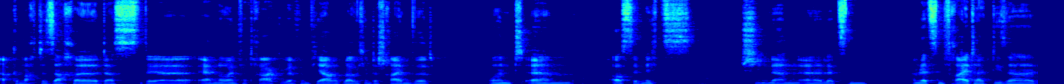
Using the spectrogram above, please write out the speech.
abgemachte Sache, dass der er einen neuen Vertrag über fünf Jahre, glaube ich, unterschreiben wird. Und ähm, aus dem Nichts schien dann äh, letzten, am letzten Freitag dieser,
